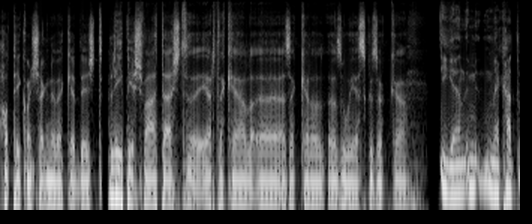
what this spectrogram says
hatékonyság növekedést, lépésváltást értek el ezekkel az új eszközökkel. Igen, meg hát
